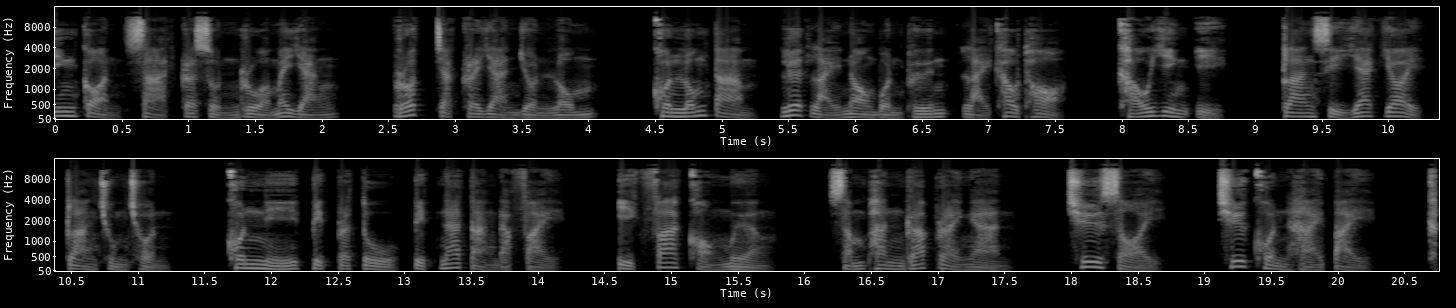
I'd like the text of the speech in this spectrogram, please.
ยิงก่อนสาดกระสุนรัวไม่ยัง้ง รถจักรยานยนต์ล้ม คนล้มตามเลือดไหลนองบนพื้นไหลเข้าท่อ เขายิงอีก กลางสี่แยกย่อย กลางชุมชน คนหนีปิดประตูปิดหน้าต่างดับไฟ อีกฟาของเมือง สัมพันธ์รับรายงาน ชื่อซอย ชื่อคนหายไป ค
